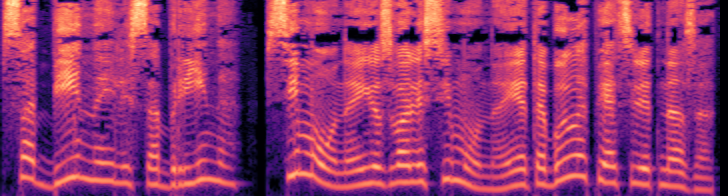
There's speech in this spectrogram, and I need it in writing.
«Сабина или Сабрина?» «Симона, ее звали Симона, и это было пять лет назад.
